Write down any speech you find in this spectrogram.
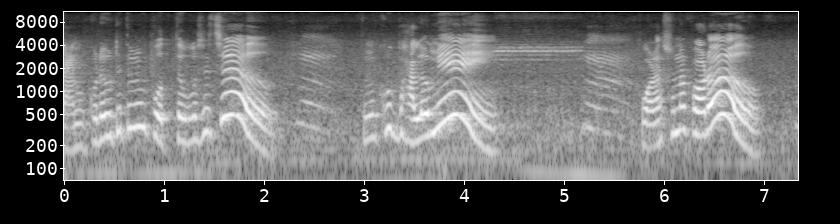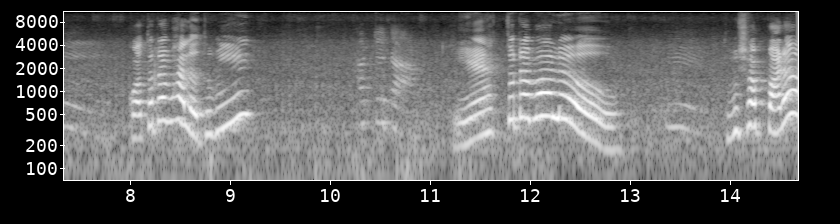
চান করে উঠে তুমি পড়তে বসেছো? তুমি খুব ভালো মেয়ে। পড়াশোনা করো? কতটা ভালো তুমি? এতটা ভালো? তুমি সব পারো?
